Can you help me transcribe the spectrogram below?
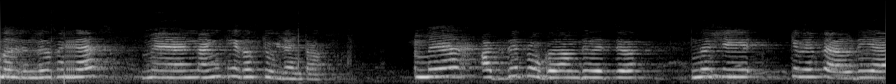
ਨਾਮ ਬਲਜਿੰਦਰ ਸਿੰਘ ਹੈ। ਮੈਂ 9th ਏ ਦਾ ਸਟੂਡੈਂਟ ਹਾਂ। ਮੈਂ ਅੱਜ ਦੇ ਪ੍ਰੋਗਰਾਮ ਦੇ ਵਿੱਚ ਨਸ਼ੇ ਕਿਵੇਂ ਫੈਲਦੇ ਆ,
